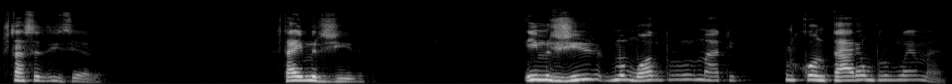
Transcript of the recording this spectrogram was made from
está-se a dizer, está a emergir. A emergir de um modo problemático. Porque contar é um problema.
